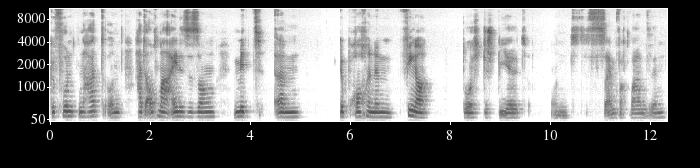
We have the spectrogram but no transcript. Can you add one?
gefunden hat und hat auch mal eine Saison mit ähm, gebrochenem Finger durchgespielt und es ist einfach Wahnsinn.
